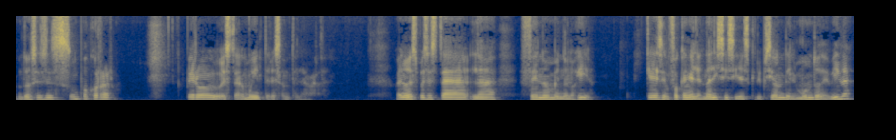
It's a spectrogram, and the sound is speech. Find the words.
Entonces es un poco raro, pero está muy interesante la verdad. Bueno, después está la fenomenología, que se enfoca en el análisis y descripción del mundo de vida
